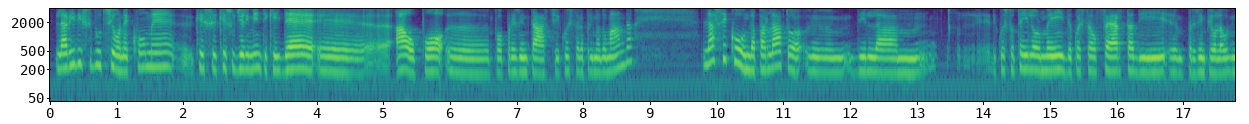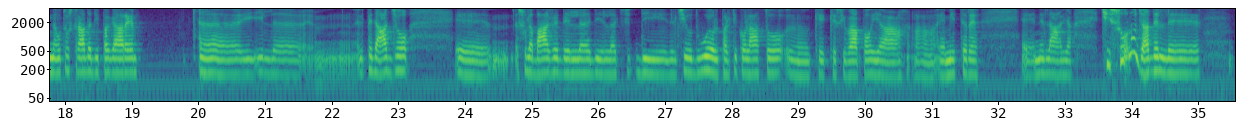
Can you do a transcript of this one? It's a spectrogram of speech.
la ridistribuzione, come, che, che, suggerimenti, che idee eh, ha o può, eh, può presentarci? Questa è la prima domanda. La seconda ha parlato eh, della, mm, di questo tailor made, questa offerta di, eh, per esempio in autostrada di pagare eh, il, mm, il, pedaggio eh, sulla base del, del, di, del, CO2 o il particolato eh, che, che, si va poi a, a emettere eh, nell'aria. Ci sono già delle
